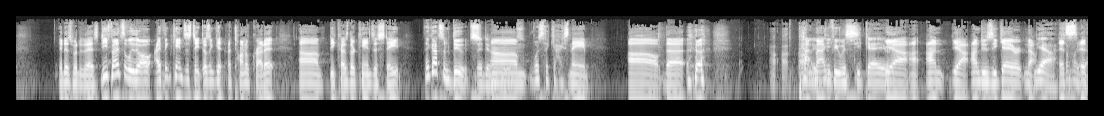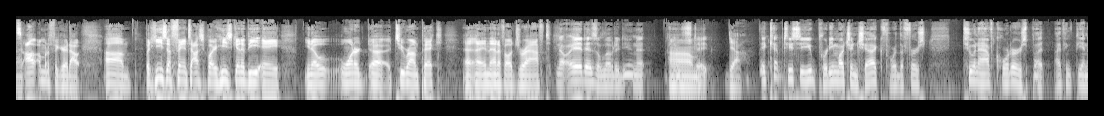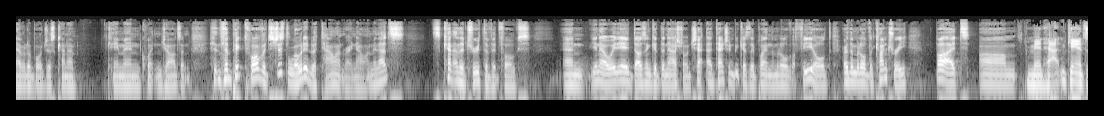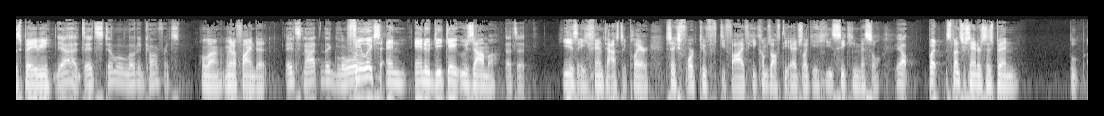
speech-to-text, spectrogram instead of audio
It is what it is. Defensively, though, I think Kansas State doesn't get a ton of credit um, because they're Kansas State. They got some dudes. They do Um, dudes. what's the guy's name? Oh, the Pat Anu McAfee D- was DK or- yeah on yeah on Zike or no Yeah, it's like it's. I'll, I'm gonna figure it out. Um, but he's a fantastic player. He's gonna be a you know one or uh, two round pick uh, in the NFL draft. No, it is a loaded unit. Um, State. yeah, they kept TCU pretty much in check for the first two and a half quarters, but I think the inevitable just kind of came in. Quentin Johnston, the Big Twelve, it's just loaded with talent right now. I mean, that's it's kind of the truth of it, folks. And you know, it, it doesn't get the national ch- attention because they play in the middle of the field or the middle of the country. But um, Manhattan, Kansas, baby. yeah, it's, it's still a loaded conference. Hold on, I'm gonna find it. It's not the glory. Felix and Anudike Uzama. That's it. He is a fantastic player. 6'4", 255. He comes off the edge like a heat-seeking missile. Yep. But Spencer Sanders has been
